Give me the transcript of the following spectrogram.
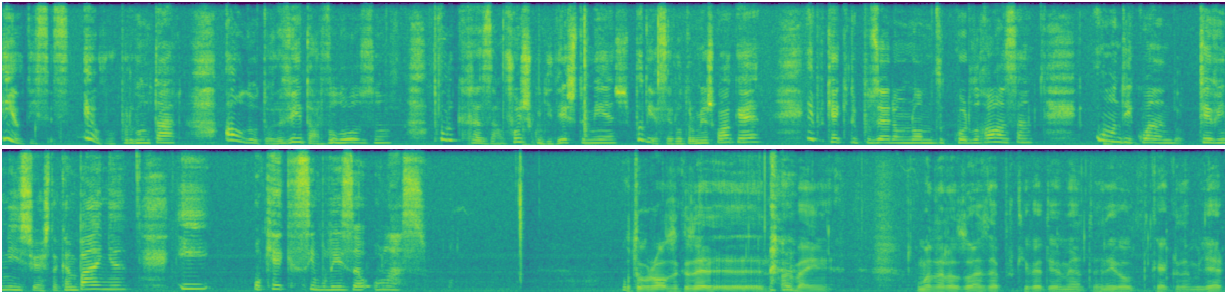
E eu disse assim: eu vou perguntar ao Dr. Vitor Veloso por que razão foi escolhido este mês, podia ser outro mês qualquer, e porque é que lhe puseram o nome de cor-de-rosa, onde e quando teve início esta campanha e o que é que simboliza o laço. Outubro Rosa, quer dizer, repare bem, uma das razões é porque, efetivamente, a nível de câncer da mulher,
